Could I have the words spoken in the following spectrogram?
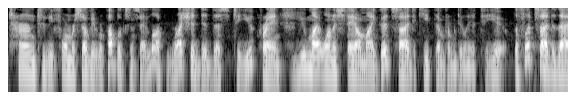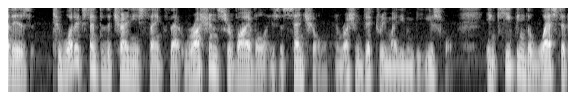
turn to the former Soviet republics and say, look, Russia did this to Ukraine. You might want to stay on my good side to keep them from doing it to you. The flip side to that is to what extent do the Chinese think that Russian survival is essential and Russian victory might even be useful in keeping the West at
